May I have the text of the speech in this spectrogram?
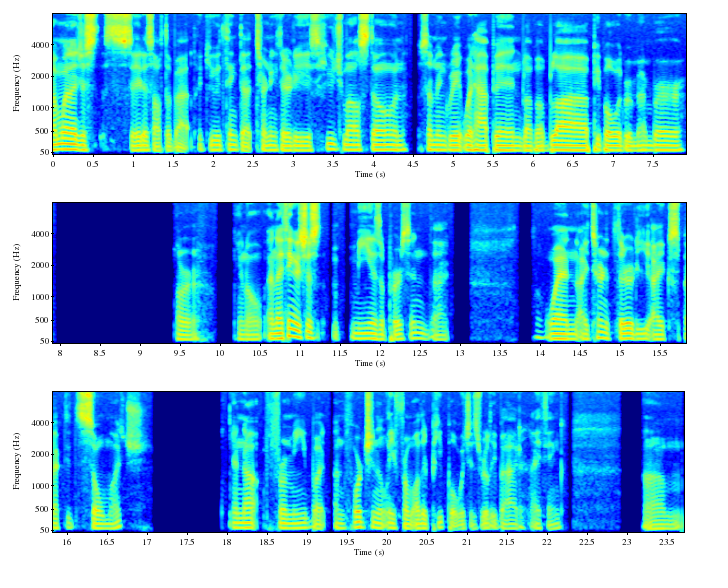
I'm gonna just say this off the bat. Like you would think that turning 30 is a huge milestone, something great would happen, blah blah blah. People would remember, or you know. And I think it's just me as a person that when I turned 30, I expected so much, and not from me, but unfortunately from other people, which is really bad. I think. Um,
